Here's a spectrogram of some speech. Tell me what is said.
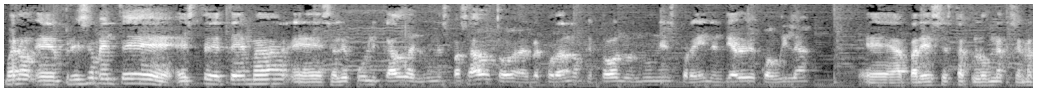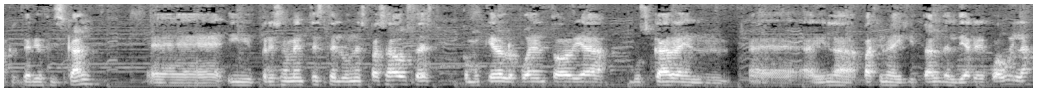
bueno, eh, precisamente este tema eh, salió publicado el lunes pasado, recordando que todos los lunes por ahí en el diario de Coahuila eh, aparece esta columna que se llama Criterio Fiscal eh, y precisamente este lunes pasado, ustedes como quiera lo pueden todavía buscar en, eh, ahí en la página digital del diario de Coahuila.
